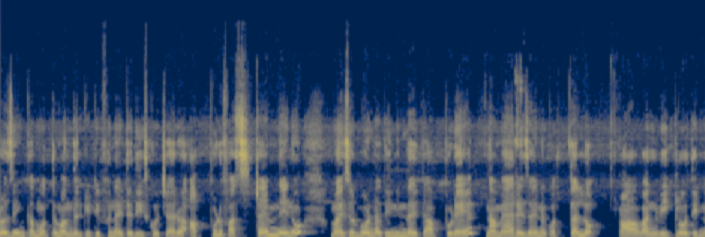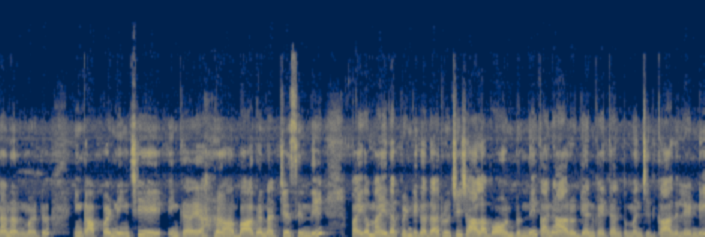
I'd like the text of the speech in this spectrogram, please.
రోజు ఇంకా మొత్తం అందరికీ టిఫిన్ అయితే తీసుకొచ్చారు. అప్పుడు ఫస్ట్ టైం నేను మైసూర్ బోండా తినింది అయితే అప్పుడే. నా మ్యారేజ్ అయిన కొత్తలో వన్ వీక్లో తిన్నాను అనమాట ఇంకా అప్పటి నుంచి ఇంకా బాగా నచ్చేసింది. పైగా మైదా పిండి కదా రుచి చాలా బాగుంటుంది కానీ ఆరోగ్యానికి అయితే అంత మంచిది కాదులేండి.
